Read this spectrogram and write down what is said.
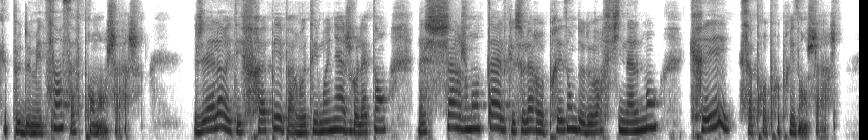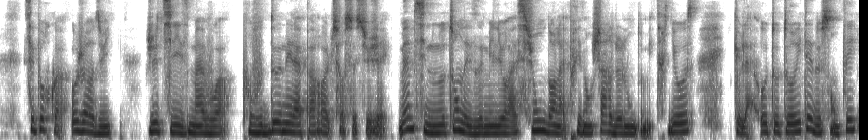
que peu de médecins savent prendre en charge. J'ai alors été frappée par vos témoignages relatant la charge mentale que cela représente de devoir finalement créer sa propre prise en charge. C'est pourquoi aujourd'hui, j'utilise ma voix pour vous donner la parole sur ce sujet. Même si nous notons des améliorations dans la prise en charge de l'endométriose, que la haute autorité de santé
